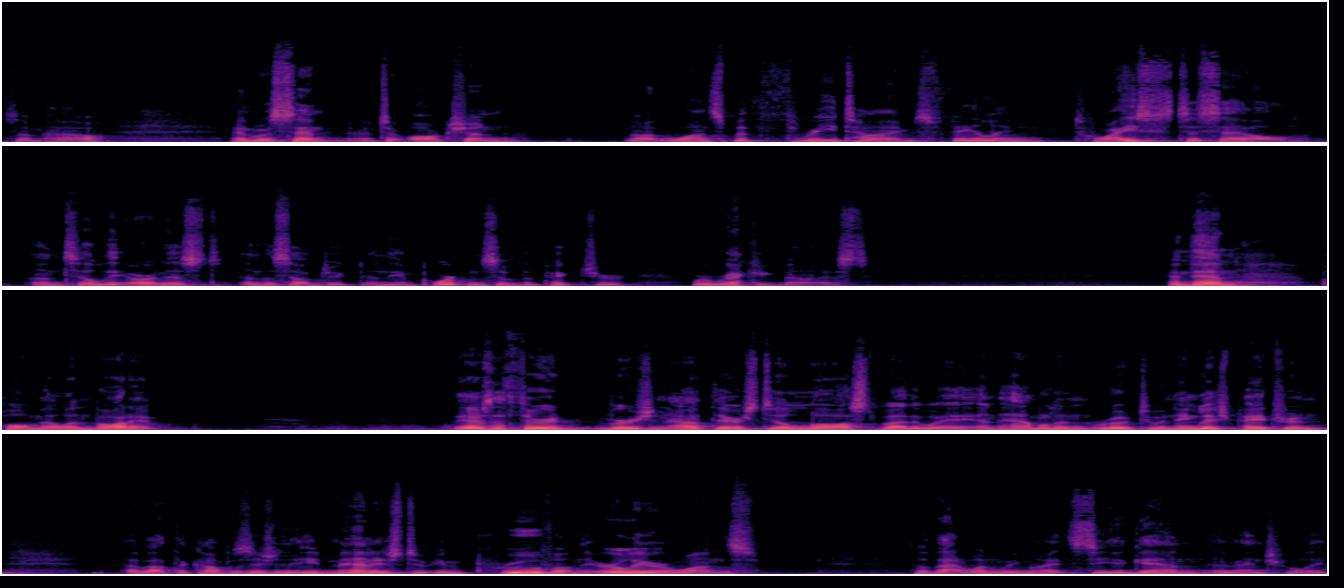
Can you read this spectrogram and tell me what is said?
somehow and was sent to auction not once but three times, failing twice to sell until the artist and the subject and the importance of the picture were recognized. And then Paul Mellon bought it. There's a third version out there, still lost, by the way, and Hamilton wrote to an English patron about the composition that he'd managed to improve on the earlier ones. So that one we might see again eventually.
